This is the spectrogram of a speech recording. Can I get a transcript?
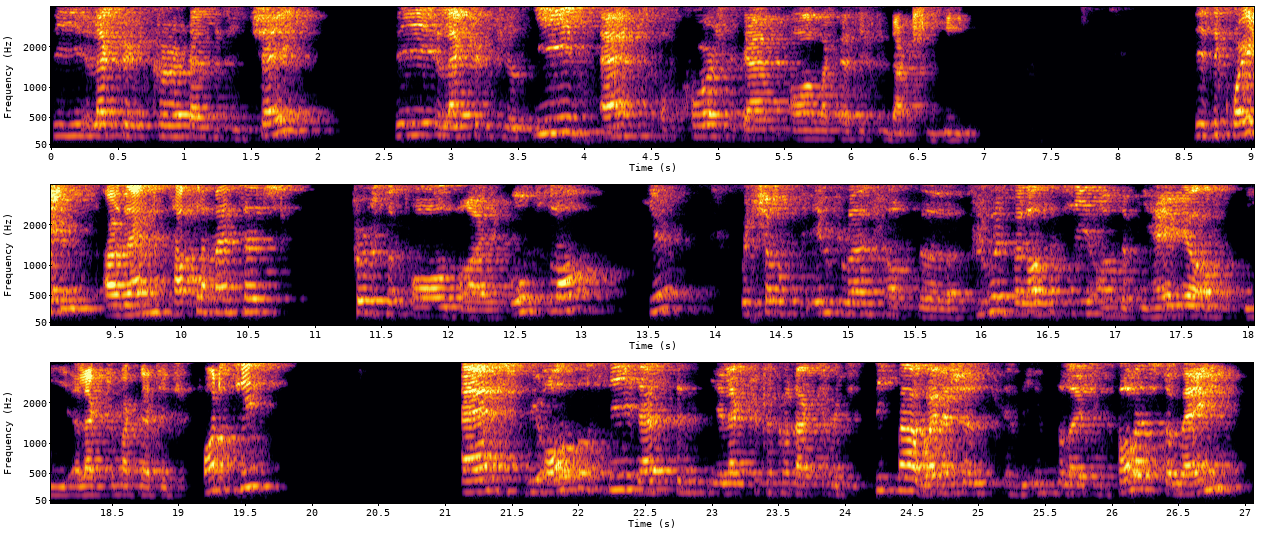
the electric current density J, the electric field E, and of course, again, our magnetic induction B. These equations are then supplemented, first of all, by Ohm's law here, which shows the influence of the fluid velocity on the behavior of the electromagnetic quantities. And we also see that since the electrical conductivity sigma vanishes in the insulating solid domain,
